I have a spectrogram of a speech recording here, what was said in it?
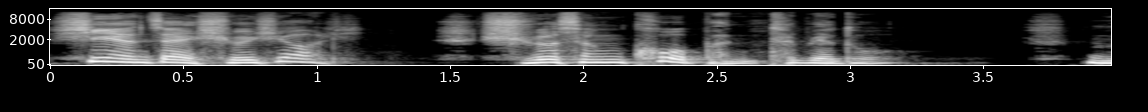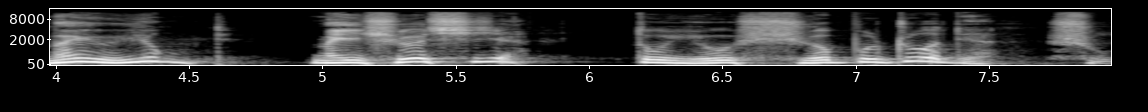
现在学校里学生课本特别多，没有用的，每学期都有学不着的书，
